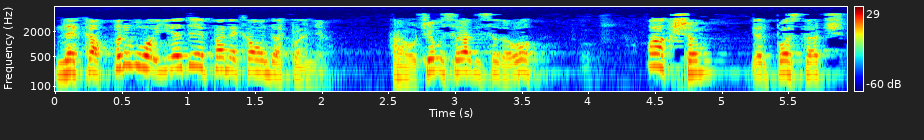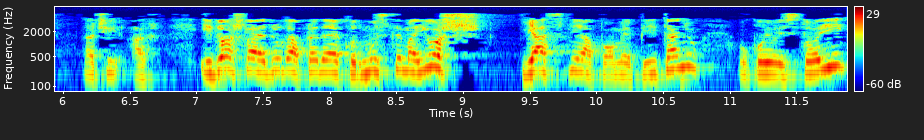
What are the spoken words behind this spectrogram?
neka prvo jede, pa neka onda klanja. A o čemu se radi sada o? Akšam, jer postač, znači akšam. I došla je druga predaja kod muslima, još jasnija po ome pitanju, u kojoj stoji,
